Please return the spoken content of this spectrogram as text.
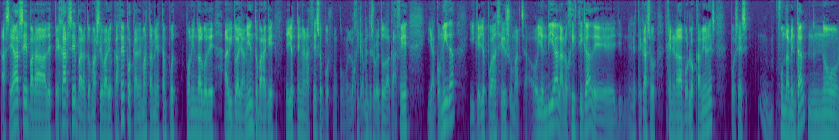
asearse, para despejarse, para tomarse varios cafés, porque además también están poniendo algo de habituallamiento para que ellos tengan acceso, pues como, lógicamente sobre todo a café y a comida y que ellos puedan seguir su marcha. Hoy en día la logística de, en este caso generada por los camiones, pues es fundamental. No,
